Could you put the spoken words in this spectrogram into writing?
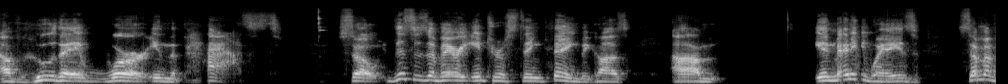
of who they were in the past. So this is a very interesting thing because um, in many ways, some of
